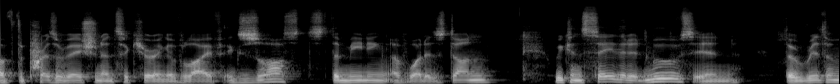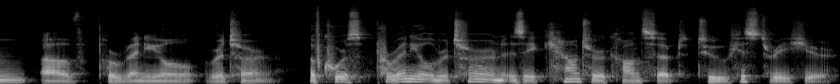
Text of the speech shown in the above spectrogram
of the preservation and securing of life exhausts the meaning of what is done, we can say that it moves in the rhythm of perennial return. Of course, perennial return is a counter concept to history here.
